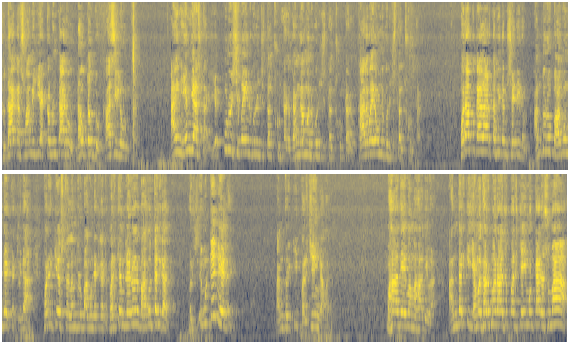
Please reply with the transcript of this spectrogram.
సుధాకర్ స్వామీజీ ఎక్కడుంటారు డౌట్ వద్దు కాశీలో ఉంటారు ఆయన ఏం చేస్తారు ఎప్పుడు శివయ్యని గురించి తలుచుకుంటాడు గంగమ్మని గురించి తలుచుకుంటాడు కాలభైరవుని గురించి తలుచుకుంటాడు. పరోపకారార్థం శరీరం. అందరూ బాగుండేటట్లుగా పరిచయస్తులు అందరూ బాగుండేటట్లుగా పరిచయం లేని వాళ్ళు బాగుందని కాదు. పరిచయం ఉంటే మేలు. అందరికీ పరిచయం కావాలి. మహాదేవ మహాదేవ. అందరికీ యమధర్మరాజు పరిచయం ఉంటాడు సుమా.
